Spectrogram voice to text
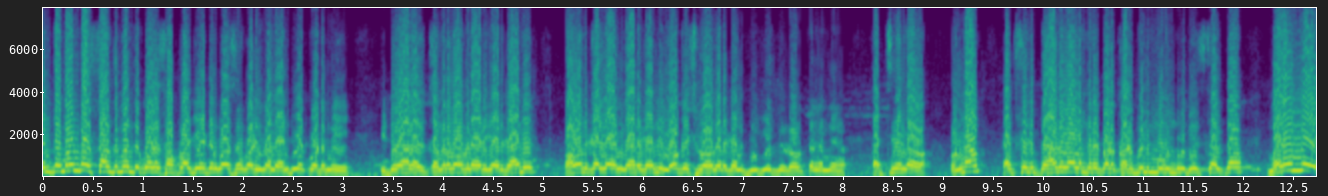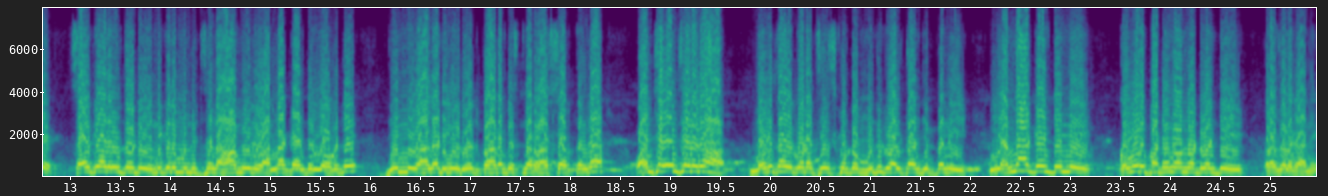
ఎంతమంది వస్తే అంతమంది కూడా సప్లై చేయడం కోసం కూడా ఇవాళ ఎన్డీఏ కూటమి ఇటీవల చంద్రబాబు నాయుడు గారు కానీ పవన్ కళ్యాణ్ గారు కానీ లోకేష్ బాబు గారు కానీ బీజేపీ ప్రభుత్వంగా మేము ఖచ్చితంగా ఉన్నాం. ఖచ్చితంగా పేదవాళ్ళందరూ కూడా కడుపు నింపు ముందుకు తీసుకెళ్తాం. మరిన్ని సౌకర్యాలతో ఎన్నికల ముందు ఇచ్చిన హామీలు అన్నా క్యాంటీన్లో ఒకటి. దీన్ని ఆల్రెడీ ఈ రోజు ప్రారంభిస్తున్నారు రాష్ట్ర వ్యాప్తంగా. వంచవంచనగా మిగతావి కూడా చేసుకుంటూ ముందుకు వెళ్తామని చెప్పని ఈ అన్నా క్యాంటీన్ని కొవ్వూరు పట్టణంలో ఉన్నటువంటి ప్రజలు కానీ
